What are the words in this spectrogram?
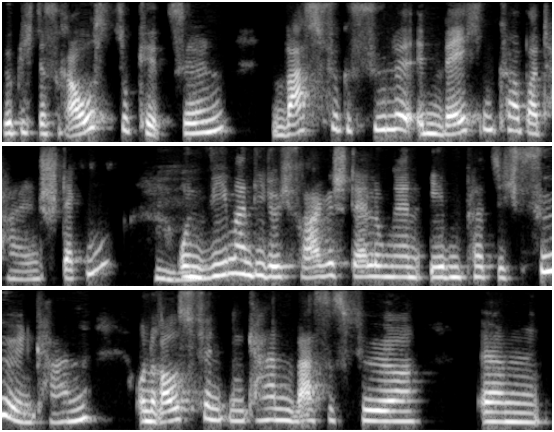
wirklich das rauszukitzeln, was für Gefühle in welchen Körperteilen stecken mhm. und wie man die durch Fragestellungen eben plötzlich fühlen kann und rausfinden kann, was es für ähm,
